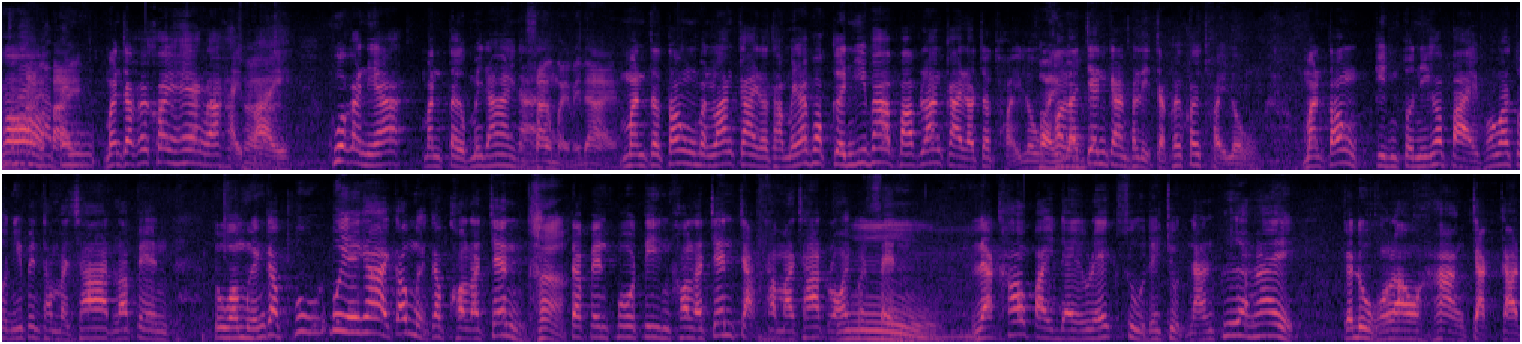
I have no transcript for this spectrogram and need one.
ข้อ ใช่ค่ะเป็น มันจะค่อยๆ แห้งแล้วหายไป พวกอันเนี้ยมันเติมไม่ได้นะ สร้างใหม่ไม่ได้ มันจะต้องมันร่างกายเราทำไม่ได้พอเกิน 25 ปั๊บร่างกายเราจะถอยลง ถอยลง คอลลาเจนการผลิตจะค่อยๆ ถอยลง มันต้องกินตัวนี้เข้าไป เพราะว่าตัวนี้เป็นธรรมชาติและเป็นตัวเหมือนกับผู้พูดง่ายๆก็เหมือนกับคอลลาเจนค่ะแต่เป็นโปรตีนคอลลาเจนจากธรรมชาติ100%และเข้าไป direct สู่ในจุดนั้นเพื่อให้ กระดูกของเราห่างจากกัน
